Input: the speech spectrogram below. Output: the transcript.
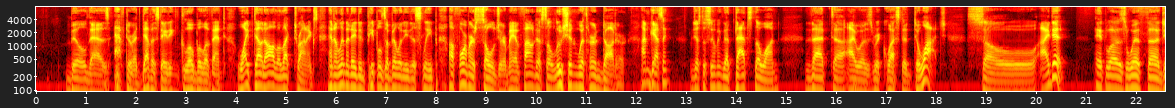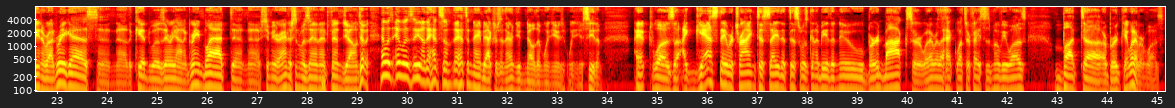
billed as after a devastating global event wiped out all electronics and eliminated people's ability to sleep, a former soldier may have found a solution with her daughter. I'm guessing, just assuming that that's the one that uh, I was requested to watch. So I did. It was with uh, Gina Rodriguez, and uh, the kid was Ariana Greenblatt, and uh, Shamier Anderson was in it. Finn Jones. It, it was. It was. You know, they had some. They had some named actors in there, and you'd know them when you when you see them. It was. Uh, I guess they were trying to say that this was going to be the new Bird Box or whatever the heck what's her face's movie was, but uh, or Bird whatever it was.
